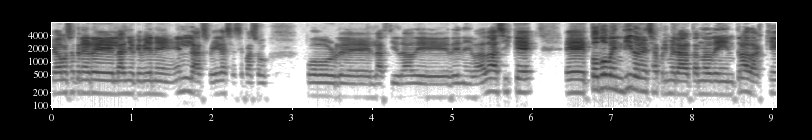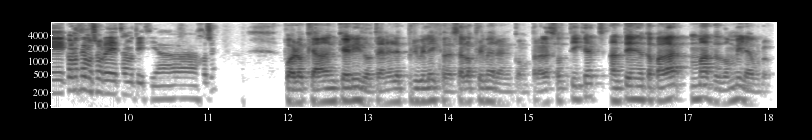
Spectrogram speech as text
que vamos a tener el año que viene en Las Vegas, ese paso por la ciudad de, de Nevada. Así que todo vendido en esa primera tanda de entradas. ¿Qué conocemos sobre esta noticia, José? Pues los que han querido tener el privilegio de ser los primeros en comprar esos tickets han tenido que pagar más de 2.000 euros.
